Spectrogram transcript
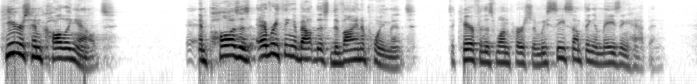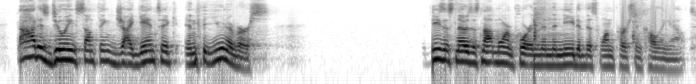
hears him calling out and pauses everything about this divine appointment to care for this one person, we see something amazing happen. God is doing something gigantic in the universe. Jesus knows it's not more important than the need of this one person calling out.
